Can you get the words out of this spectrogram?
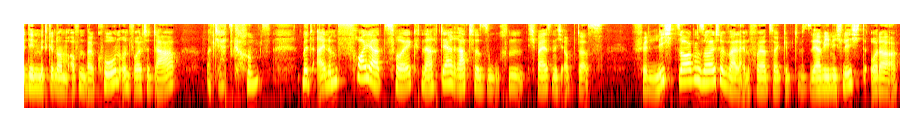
den mitgenommen auf den Balkon und wollte da, und jetzt kommt's, mit einem Feuerzeug nach der Ratte suchen. Ich weiß nicht, ob das für Licht sorgen sollte, weil ein Feuerzeug gibt sehr wenig Licht oder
